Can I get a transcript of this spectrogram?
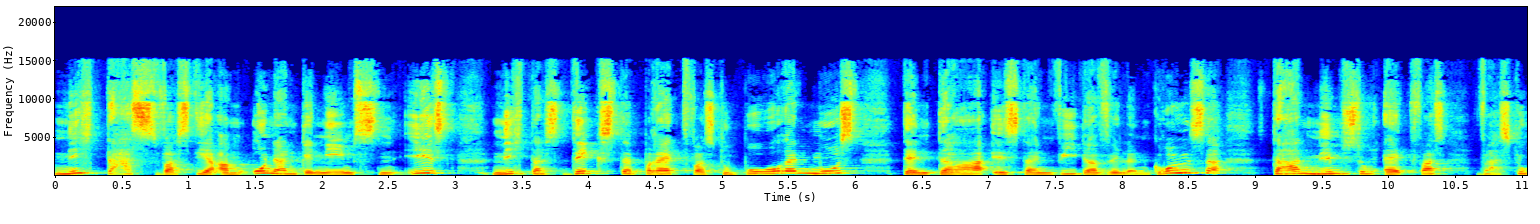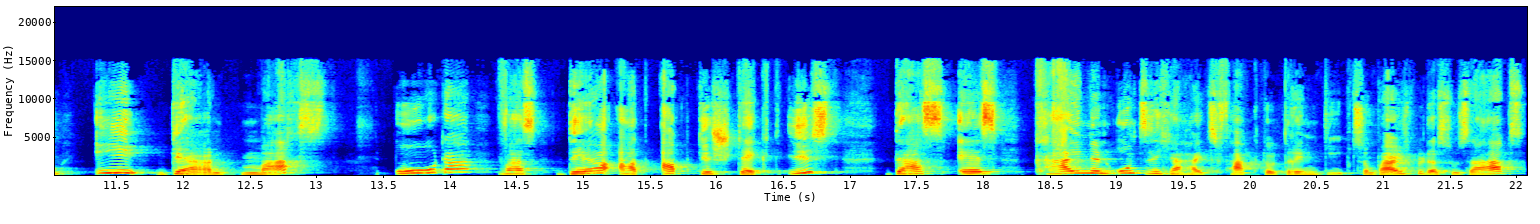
nicht das, was dir am unangenehmsten ist, nicht das dickste Brett, was du bohren musst, denn da ist dein Widerwillen größer. Da nimmst du etwas, was du eh gern machst oder was derart abgesteckt ist, dass es keinen Unsicherheitsfaktor drin gibt. Zum Beispiel, dass du sagst,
